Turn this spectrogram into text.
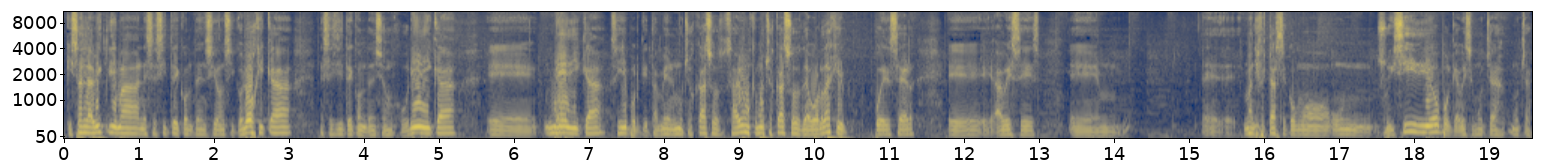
quizás la víctima necesite contención psicológica, necesite contención jurídica, eh, médica, ¿sí? porque también en muchos casos, sabemos que muchos casos de abordaje puede ser a veces... eh, manifestarse como un suicidio, porque a veces muchas, muchas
